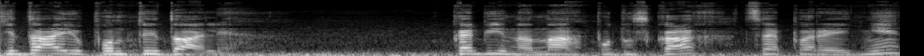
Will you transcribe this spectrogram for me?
Кидаю понти далі. Кабіна на подушках, це передні.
